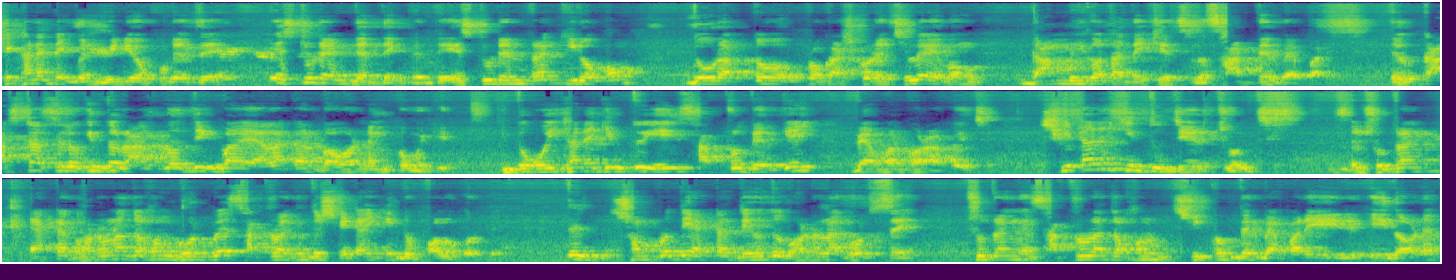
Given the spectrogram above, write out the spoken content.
সেখানে দেখবেন ভিডিও ফুটেজে স্টুডেন্টদের দেখবেন যে স্টুডেন্টরা কীরকম দৌরাত্ম প্রকাশ করেছিল এবং গাম্ভীর্যতা দেখিয়েছিল স্যারদের ব্যাপারে। তো কাজটা ছিল কিন্তু রাজনৈতিক বা এলাকার গভর্নিং কমিটির কিন্তু ওইখানে কিন্তু এই ছাত্রদেরকেই ব্যবহার করা হয়েছে। সেটারই কিন্তু জের চলছে। সুতরাং একটা ঘটনা যখন ঘটবে ছাত্ররা কিন্তু সেটাই কিন্তু ফলো করবে। সম্প্রতি একটা যেহেতু ঘটনা ঘটছে সুতরাং ছাত্ররা যখন শিক্ষকদের ব্যাপারে এই এই ধরনের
